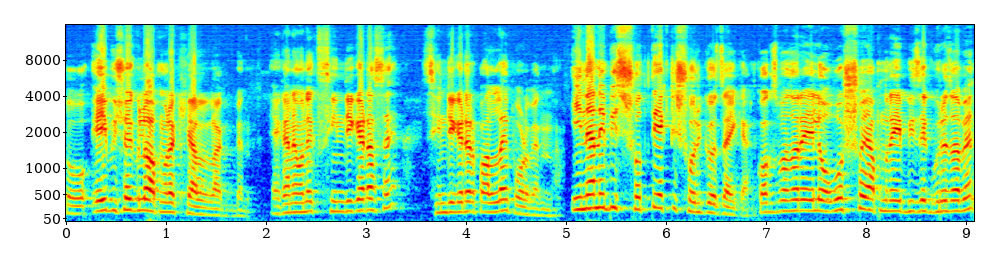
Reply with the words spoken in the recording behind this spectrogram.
তো এই বিষয়গুলো আপনারা খেয়াল রাখবেন। এখানে অনেক সিন্ডিকেট আছে সিন্ডিকেটের পাল্লায় পড়বেন না। ইনানি বীজ সত্যি একটি স্বর্গীয় জায়গা। কক্সবাজারে এলে অবশ্যই আপনারা এই বীজে ঘুরে যাবেন।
